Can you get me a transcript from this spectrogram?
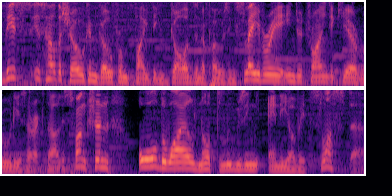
This is how the show can go from fighting gods and opposing slavery into trying to cure Rudy's erectile dysfunction, all the while not losing any of its luster.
